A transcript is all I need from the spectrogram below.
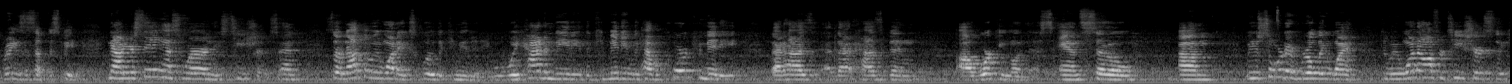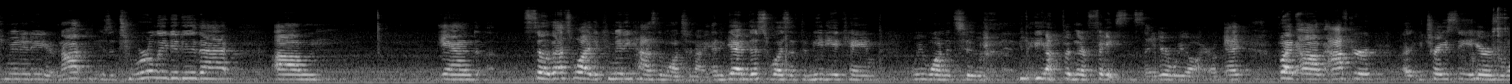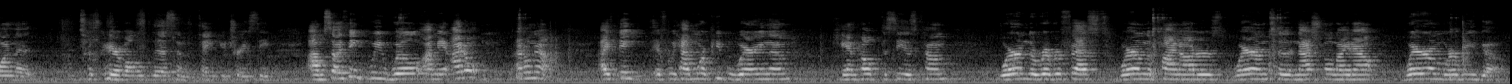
brings us up to speed. Now, you're seeing us wearing these t-shirts, and so not that we want to exclude the community, well, we had a meeting, the committee, we have a core committee that has, that has been, uh, working on this, and so, um, we sort of really went, do we want to offer t-shirts to the community or not? Is it too early to do that? Um, and so that's why the committee has them on tonight. And again, this was if the media came, we wanted to be up in their face and say, here we are, okay? But um, after, uh, Tracy here is the one that took care of all of this, and thank you, Tracy. Um, so I think we will, I mean, I don't, I don't know. I think if we have more people wearing them, can't help to see us come, wear them to Riverfest, wear them to Pine Otters, wear them to National Night Out, wear them wherever you go.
